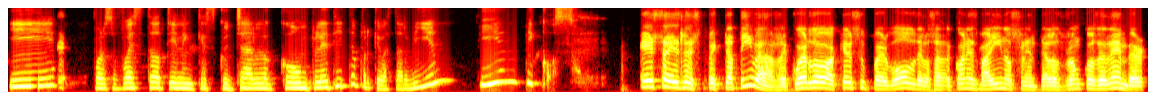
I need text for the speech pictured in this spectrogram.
Y por supuesto tienen que escucharlo completito porque va a estar bien, bien picoso. Esa es la expectativa. Recuerdo aquel Super Bowl de los halcones marinos frente a los Broncos de Denver,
